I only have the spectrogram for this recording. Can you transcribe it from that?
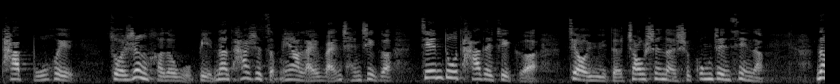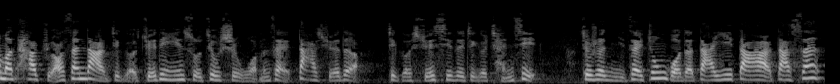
他不会做任何的舞弊。那他是怎么样来完成这个监督他的这个教育的招生呢？是公正性的。那么它主要三大这个决定因素就是我们在大学的。这个学习的这个成绩，就是你在中国的大一、大二、大三，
